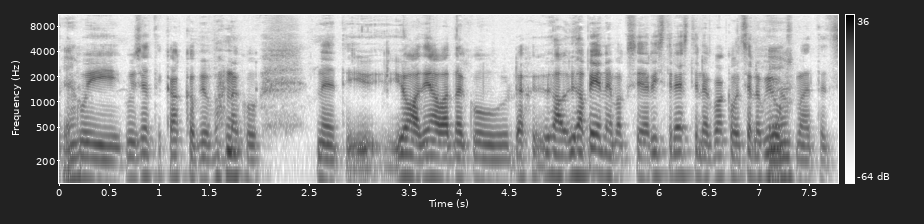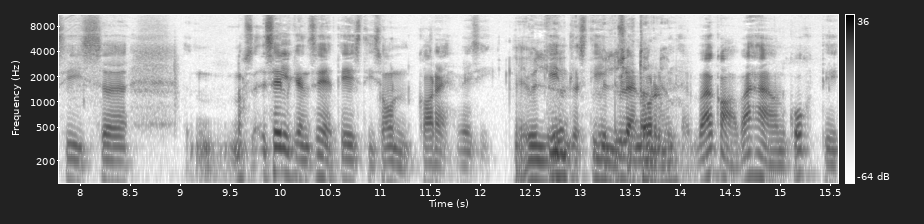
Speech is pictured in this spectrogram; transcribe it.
et ja. kui, kui sealt ikka hakkab juba nagu need joad jäävad nagu noh, üha, üha peenemaks ja risti-rästi nagu hakkavad seal nagu ja. jooksma, et, et siis noh, selge on see, et Eestis on kare vesi Üld, kindlasti üle normide, väga vähe on kohti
